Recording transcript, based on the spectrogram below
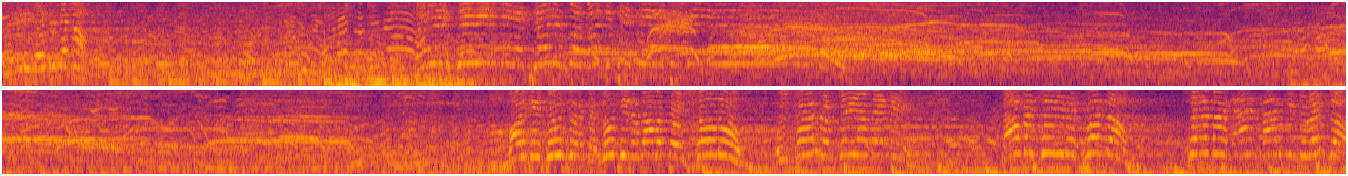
കൈഡി കേട്ടില്ല Thamarassery let's get it for Manju Chetty. And managing director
